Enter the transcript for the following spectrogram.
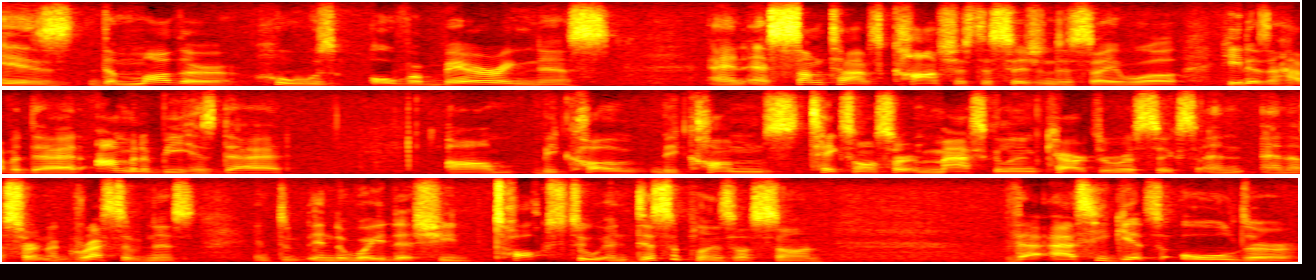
is the mother whose overbearingness and as sometimes conscious decision to say, well, he doesn't have a dad, I'm going to be his dad, um, because, becomes takes on certain masculine characteristics and, and a certain aggressiveness in, in the way that she talks to and disciplines her son. That as he gets older,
